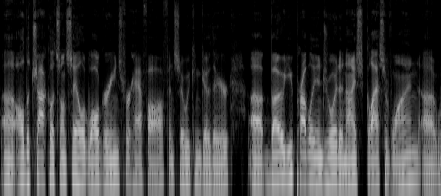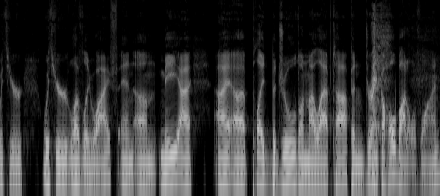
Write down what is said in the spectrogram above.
uh, all the chocolates on sale at Walgreens for half off, and so we can go there. Uh, Bo, you probably enjoyed a nice glass of wine uh, with your with your lovely wife, and um, me, I I uh, played Bejeweled on my laptop and drank a whole bottle of wine.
